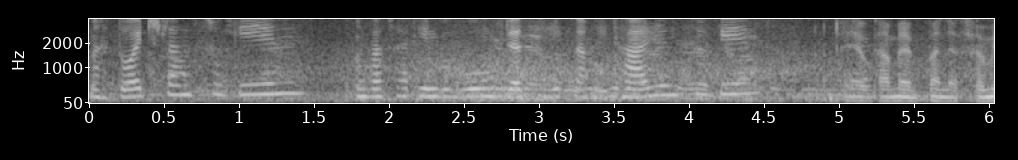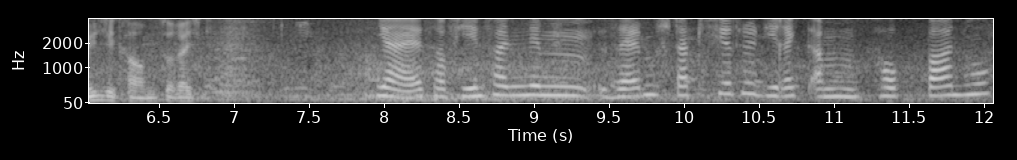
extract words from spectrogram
nach Deutschland zu gehen? Und was hat ihn bewogen, wieder zurück nach Italien zu gehen? Er kam ja mit meiner Familie kaum zurecht. Ja, er ist auf jeden Fall in demselben Stadtviertel direkt am Hauptbahnhof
